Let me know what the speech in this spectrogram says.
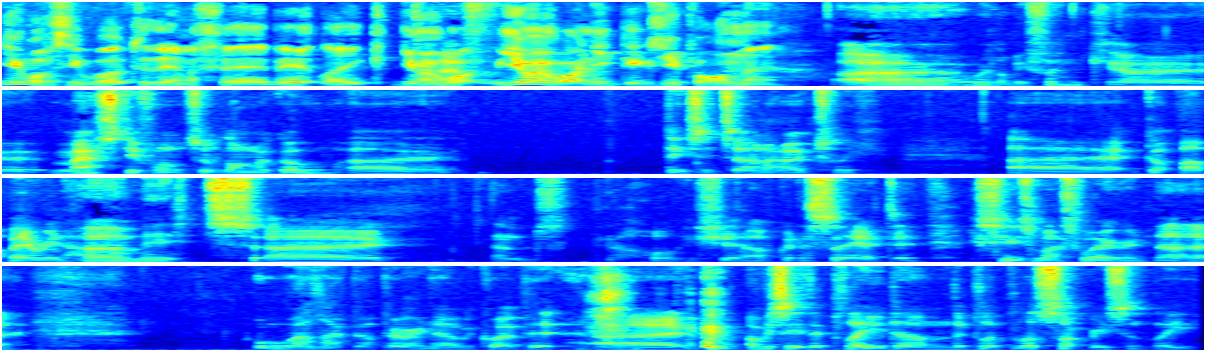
You obviously worked with them a fair bit. Like, do you remember what? You remember what any gigs you put on there? Uh, well, let me think. Uh, Mastiff not too long ago. Uh, decent turnout actually. Uh, got Barbarian Hermit, uh, and holy shit, I've got to say it. Excuse my swearing. Uh, oh, I like Barbarian Hermit quite a bit. Uh, obviously, they played um, they played Bloodstock recently.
